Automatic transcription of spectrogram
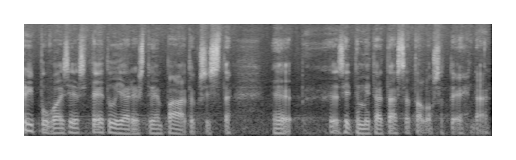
riippuvaisia etujärjestöjen päätöksistä, sitten mitä tässä talossa tehdään.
